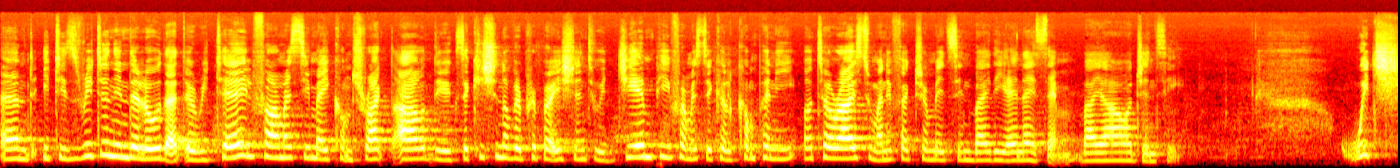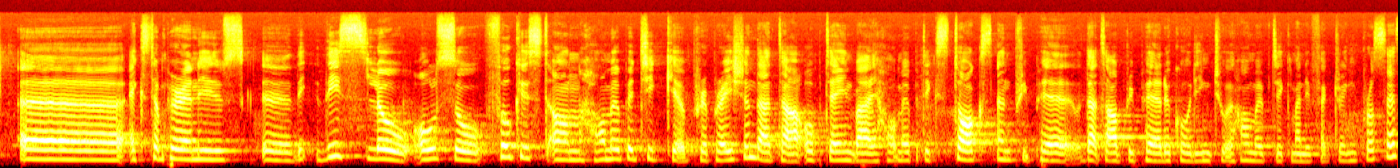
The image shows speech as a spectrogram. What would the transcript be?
and it is written in the law that a retail pharmacy may contract out the execution of a preparation to a GMP pharmaceutical company authorized to manufacture medicine by the NSM, by our agency. Which uh, extemporaneous, uh, the, this law also focused on homeopathic uh, preparation that are obtained by homeopathic stocks and prepare, that are prepared according to a homeopathic manufacturing process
